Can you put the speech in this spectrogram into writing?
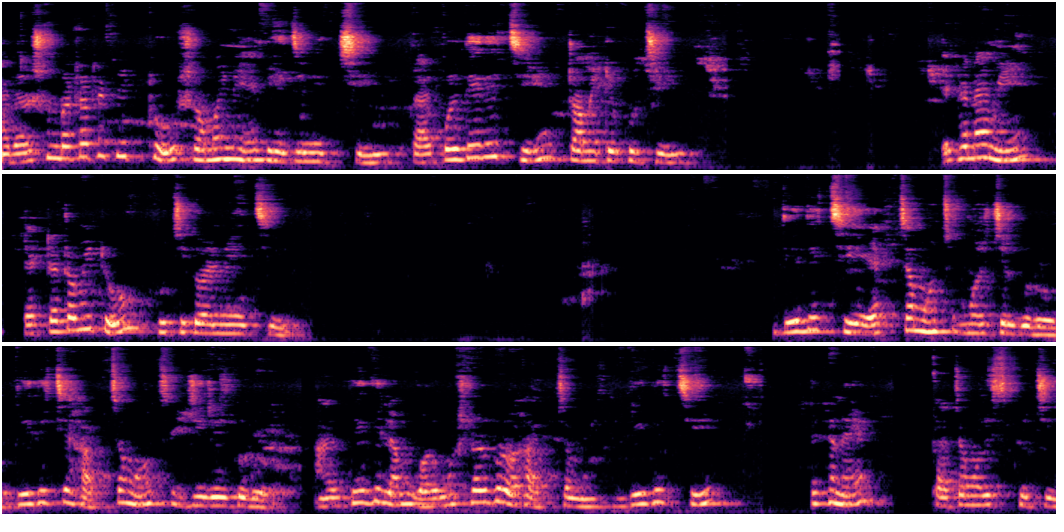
আদা, রসুন বাটাটাকে একটু সময় নিয়ে ভেজে নিচ্ছি। তারপরে দিয়ে দিচ্ছি টমেটো কুচি। এখানে আমি একটা টমেটো কুচি করে নিয়েছি। দিয়ে দিচ্ছি এক চামচ মরিচের গুঁড়ো, দিয়ে দিচ্ছি হাফ চামচ জিরের গুঁড়ো, আর দিয়ে দিলাম গরম মশলার গুঁড়ো হাফ চামচ। দিয়ে দিচ্ছি এখানে কাঁচামরিচ কুচি।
